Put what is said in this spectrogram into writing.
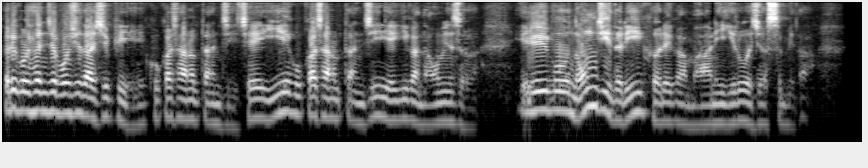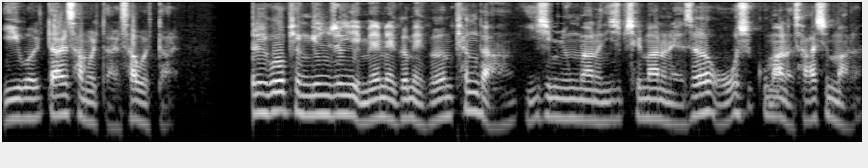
그리고 현재 보시다시피 국가산업단지 제2의 국가산업단지 얘기가 나오면서 일부 농지들이 거래가 많이 이루어졌습니다. 2월달, 3월달, 4월달 그리고 평균적인 매매 금액은 평당 26만원, 27만원에서 59만원, 40만원,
